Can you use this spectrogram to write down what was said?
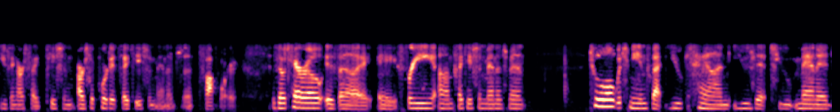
using our citation, our supported citation management software. Zotero is a, a free um, citation management tool, which means that you can use it to manage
